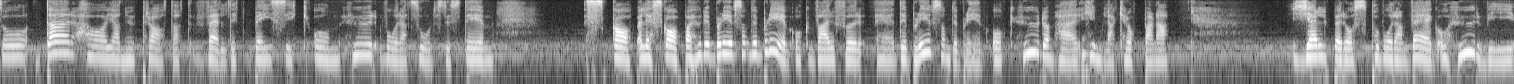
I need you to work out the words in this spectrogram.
Så där har jag nu pratat väldigt basic om hur vårat solsystem skap, eller skapa hur det blev som det blev och varför eh, det blev som det blev och hur de här himlakropparna hjälper oss på våran väg och hur vi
